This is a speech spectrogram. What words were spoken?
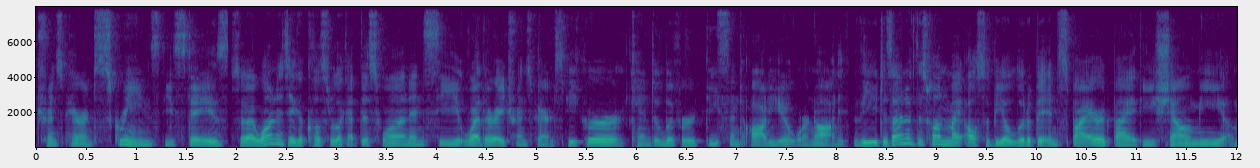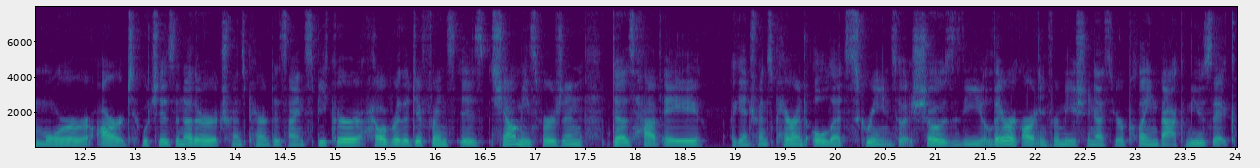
transparent screens these days. So I want to take a closer look at this one and see whether a transparent speaker can deliver decent audio or not. The design of this one might also be a little bit inspired by the Xiaomi More Art, which is another transparent design speaker. However, the difference is Xiaomi's version does have a again, transparent OLED screen, so it shows the lyric art information as you're playing back music.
